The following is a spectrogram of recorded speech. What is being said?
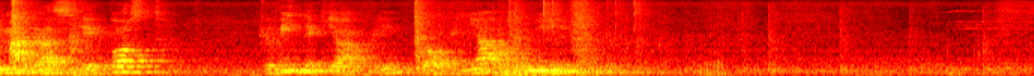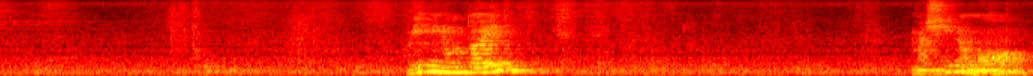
imagas che post quinde chiarri, pro ignar mil, qui minutoi, machino mo,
